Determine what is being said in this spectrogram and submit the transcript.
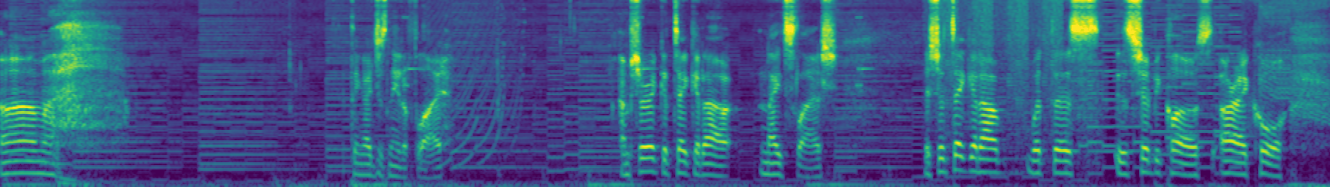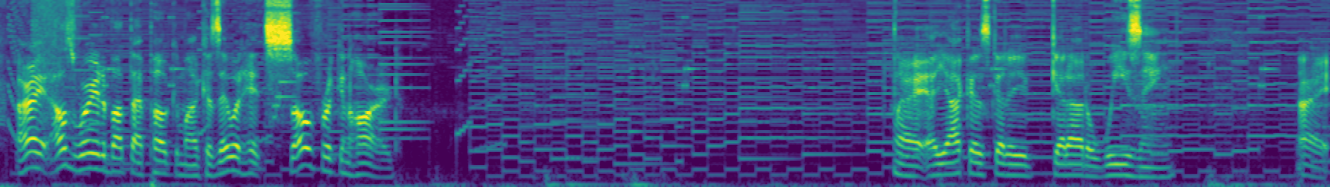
Um, I think I just need a fly. I'm sure I could take it out. Night Slash. It should take it out with this. It should be close. Alright, cool. Alright, I was worried about that Pokemon because it would hit so freaking hard. Alright, Ayaka is gonna get out of Wheezing. Alright.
